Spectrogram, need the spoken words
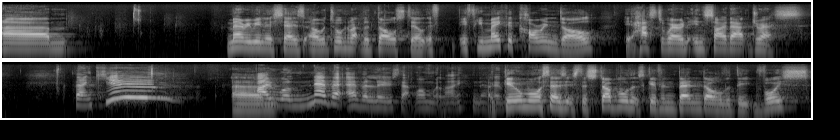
Um, Mary Reno says, oh, we're talking about the doll still. If, if you make a Corrine doll, it has to wear an inside-out dress. Thank you. I Um, will never ever lose that one, will I? No. Gilmore says it's the stubble that's given Ben Doll the deep voice.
